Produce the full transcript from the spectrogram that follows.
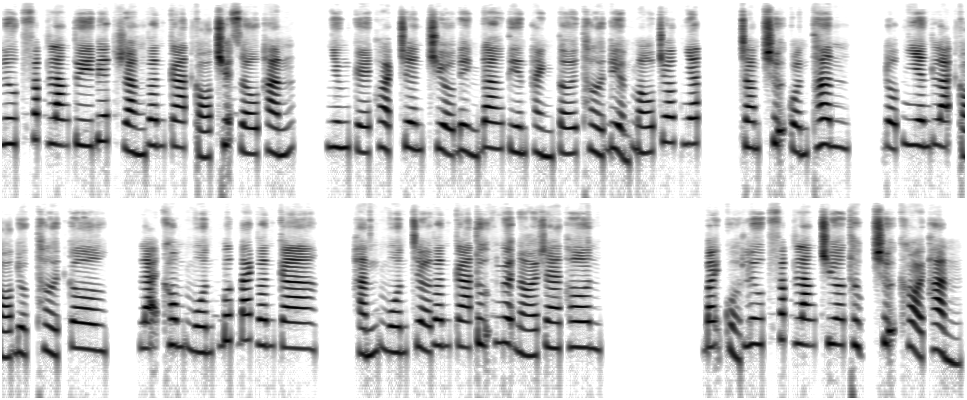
Lưu Phát Lăng tuy biết rằng Vân Ca có chuyện giấu hắn, nhưng kế hoạch trên triều đình đang tiến hành tới thời điểm mấu chốt nhất. Trong sự quấn thân, đột nhiên lại có được thời cơ, lại không muốn bức bách Vân Ca. Hắn muốn chờ Vân Ca tự nguyện nói ra hơn. Bệnh của Lưu Phát Lăng chưa thực sự khỏi hẳn,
